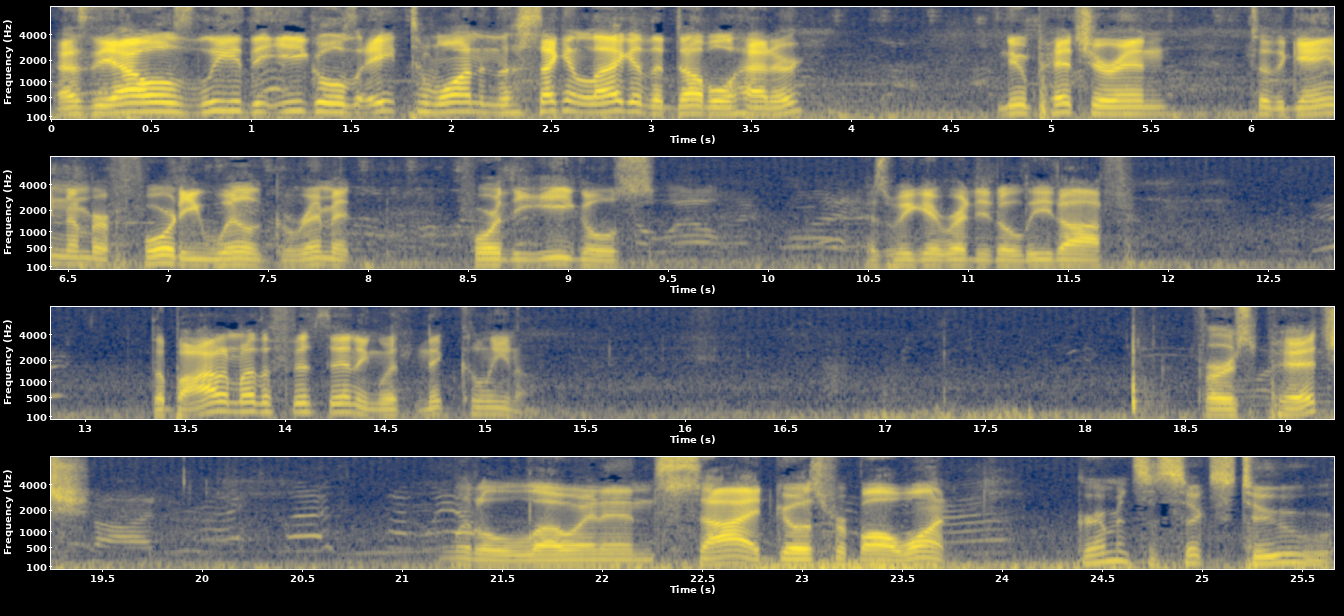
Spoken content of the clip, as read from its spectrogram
As the Owls lead the Eagles 8 to 1 in the second leg of the doubleheader. New pitcher in to the game, number 40, Will Grimmett for the Eagles as we get ready to lead off the bottom of the fifth inning with Nick Kalina. First pitch. Little low and inside goes for ball one. Grimmett's a 6'2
